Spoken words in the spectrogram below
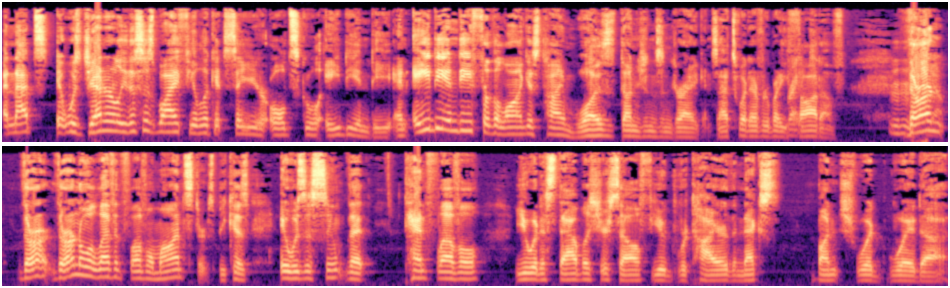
and that's it was generally this is why if you look at say your old school AD&D and AD&D for the longest time was Dungeons and Dragons. That's what everybody Right. thought of. Mm-hmm. There are there are there are no 11th level monsters because it was assumed that 10th level you would establish yourself, you'd retire, the next bunch would would uh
